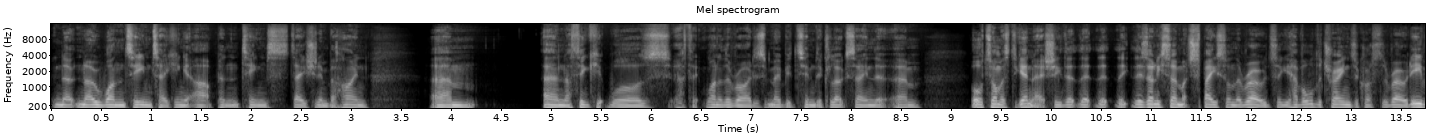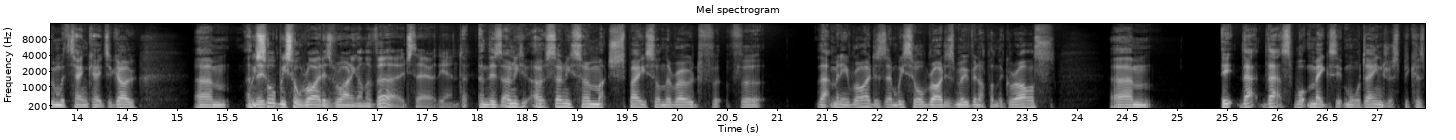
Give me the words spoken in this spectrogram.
no, no one team taking it up and teams stationing behind. Um, and I think it was I think one of the riders, maybe Tim Declercq, saying that, um, or Thomas de Gendt actually, that, that, that, that there's only so much space on the road, so you have all the trains across the road, even with 10k to go. Um, and We there- saw we saw riders riding on the verge there at the end. and there's only oh, it's only so much space on the road for, for that many riders. And we saw riders moving up on the grass. Um, it, that that's what makes it more dangerous because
